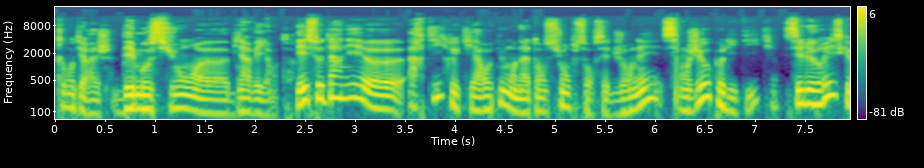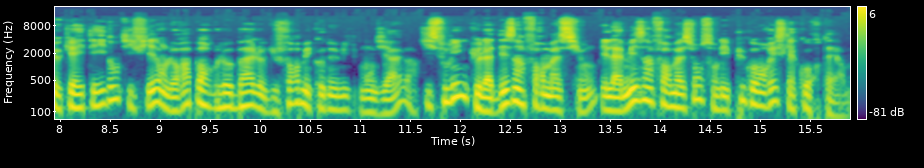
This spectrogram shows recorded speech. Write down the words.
comment dirais-je, d'émotions euh, bienveillantes. Et ce dernier euh, article qui a retenu mon attention sur cette journée, c'est en géopolitique, c'est le risque qui a été identifié dans le rapport global du Forum économique mondial qui souligne que la désinformation et la mésinformation sont les plus grands risques à court terme.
